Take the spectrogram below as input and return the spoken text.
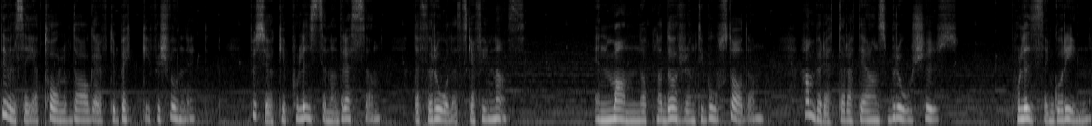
det vill säga 12 dagar efter Becky försvunnit, besöker polisen adressen där förrådet ska finnas. En man öppnar dörren till bostaden han berättar att det är hans brors hus. Polisen går in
